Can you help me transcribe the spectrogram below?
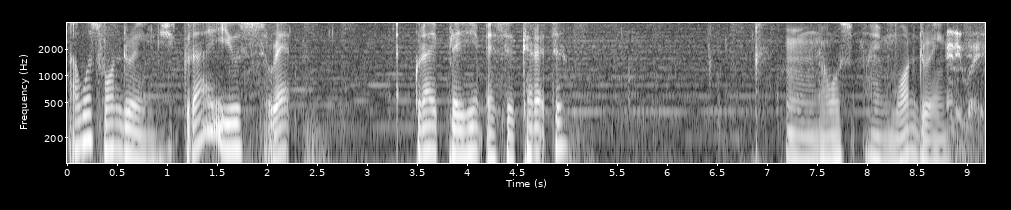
I was wondering, could I use red? Could I play him as a character? Hmm, I was I'm wondering. Anyway,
